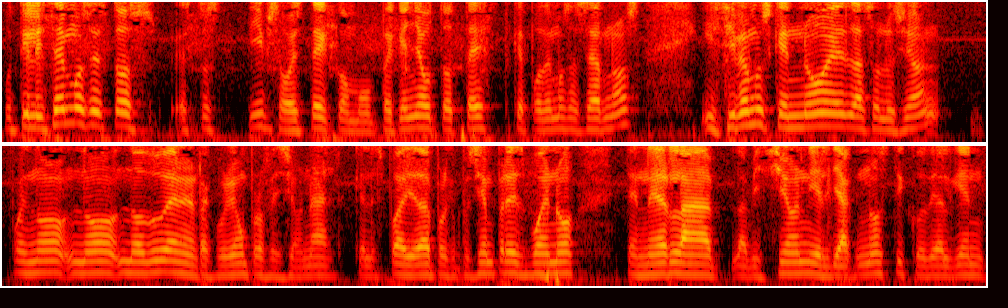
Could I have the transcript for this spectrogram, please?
utilicemos estos, estos tips o este como pequeño autotest que podemos hacernos y si vemos que no es la solución, pues no, no, no duden en recurrir a un profesional que les pueda ayudar, porque pues siempre es bueno tener la, la visión y el diagnóstico de alguien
